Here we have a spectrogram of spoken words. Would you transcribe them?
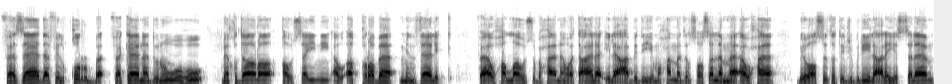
فزاد في القرب فكان دنوه مقدار قوسين أو أقرب من ذلك. فأوحى الله سبحانه وتعالى إلى عبده محمد صلى الله عليه وسلم ما أوحى بواسطة جبريل عليه السلام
